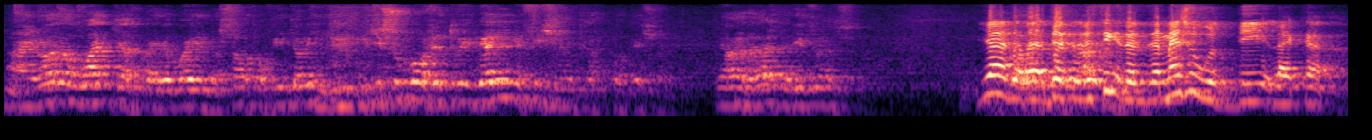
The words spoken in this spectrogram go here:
and another one, just by the way, in the south of Italy, which is supposed to be very inefficient in transportation. Nevertheless, the difference Yeah, the, the, the thing, the, the measure would be like uh,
